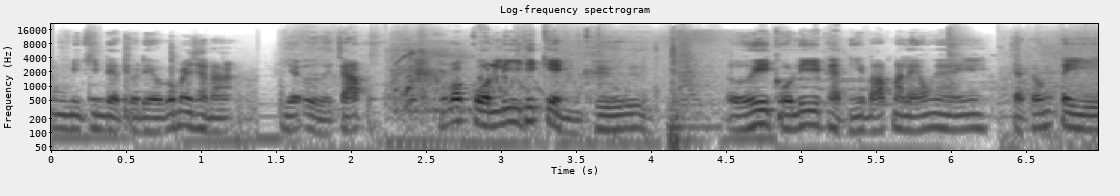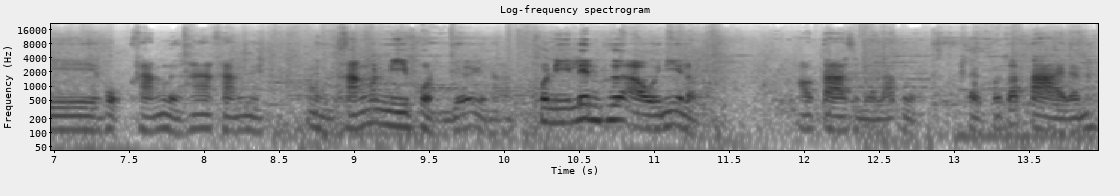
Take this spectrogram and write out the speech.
มึงมีคินเด็ดตัวเดียวก็ไม่ชนะอย่าเออจับ เพราะว่าโกลี่ที่เก่งคือเอ้ยโกลี่แพทนี้บัฟมาแล้วไงแต่ต้องตี 6 ครั้งหรือ 5 ครั้งเนี่ยหนึ่งครั้งมันมีผลเยอะอยู่นะครับคนนี้เล่นเพื่อเอาไอ้นี่หรอเอาตาสัญลักษณ์หรอแต่เขาจะตายแล้วนะ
